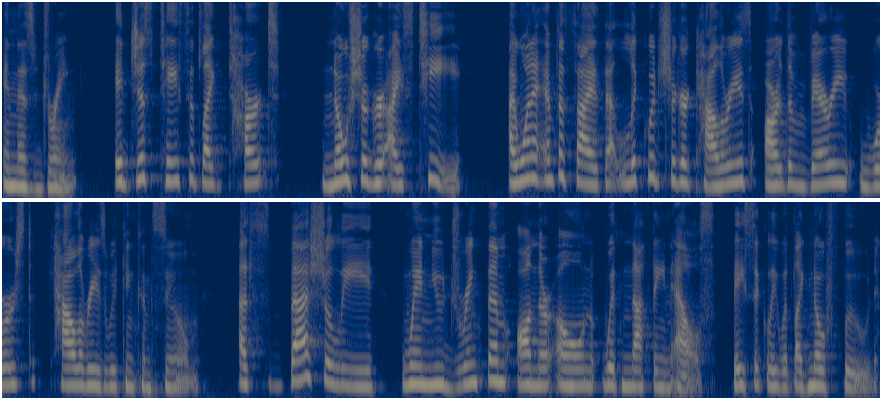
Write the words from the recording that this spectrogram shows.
in this drink. It just tasted like tart, no sugar iced tea. I want to emphasize that liquid sugar calories are the very worst calories we can consume, especially when you drink them on their own with nothing else, basically with like no food.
